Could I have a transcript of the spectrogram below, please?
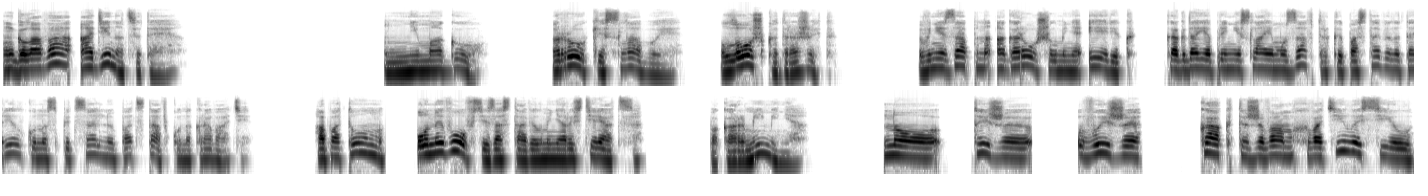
Глава одиннадцатая. Не могу. Руки слабые, ложка дрожит. Внезапно огорошил меня Эрик, когда я принесла ему завтрак и поставила тарелку на специальную подставку на кровати. А потом он и вовсе заставил меня растеряться. «Покорми меня». «Но ты же... вы же... как-то же вам хватило сил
